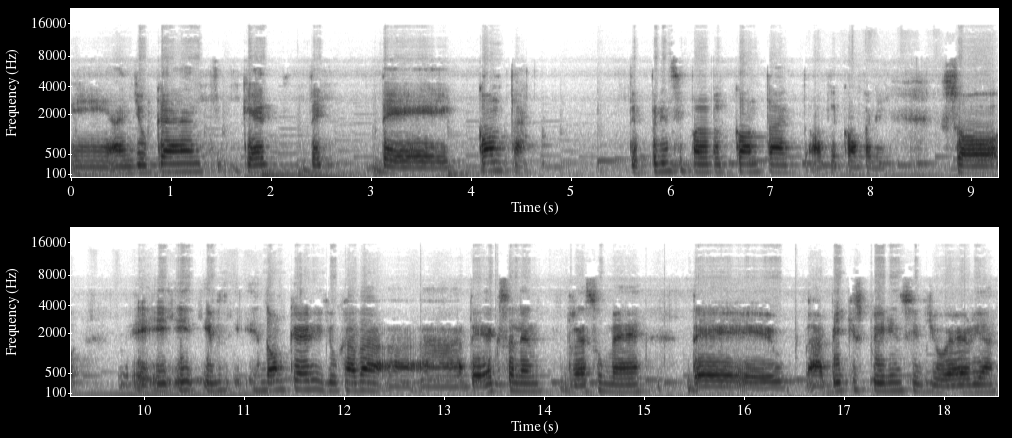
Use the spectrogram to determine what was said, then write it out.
uh, and you can get the, the contact, the principal contact of the company. So if, if don't care if you have a, a, the excellent resume, the big experience in your area,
